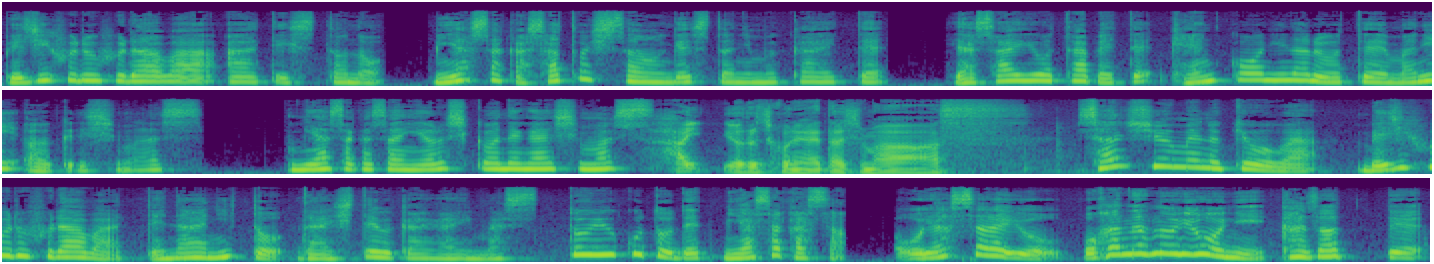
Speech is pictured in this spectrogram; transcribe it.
ベジフルフラワーアーティストの宮坂聡さんをゲストに迎えて、野菜を食べて健康になるをテーマにお送りします。宮坂さんよろしくお願いします。はい、よろしくお願いいたします。3週目の今日は、ベジフルフラワーって何と題して伺います。ということで、宮坂さん、お野菜をお花のように飾って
